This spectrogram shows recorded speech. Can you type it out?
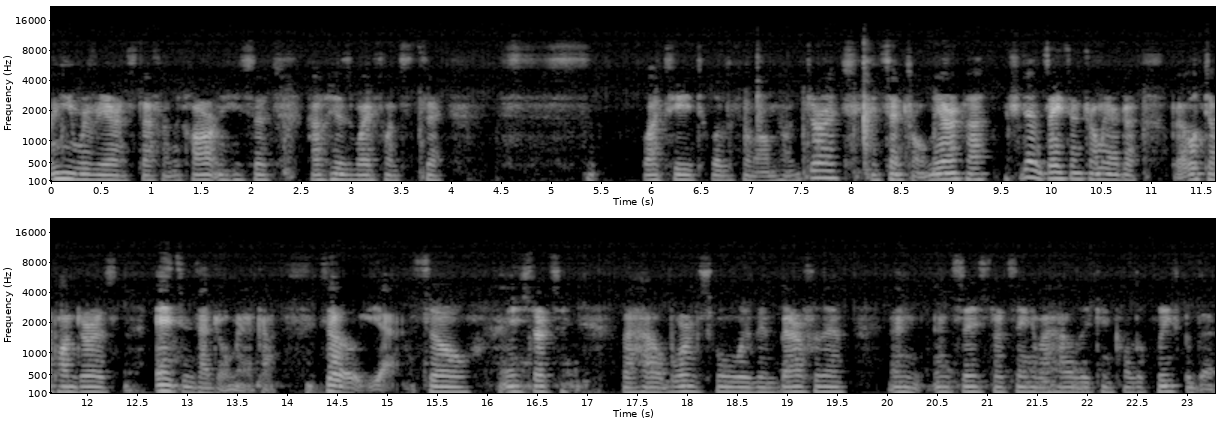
Ernie Stef are in the car, and he said how his wife wants to Lexi to live mom in Honduras in Central America. She didn't say Central America, but I looked up Honduras, it's in Central America. So, yeah, so, and he starts about how boarding school would have been better for them, and, and so they start saying about how they can call the police, but the,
